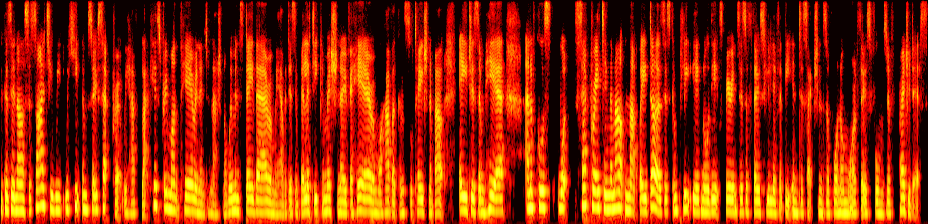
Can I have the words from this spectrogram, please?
because in our society, we, we keep them so separate. We have Black History Month here and International Women's Day there, and we have a Disability Commission over here, and we'll have a consultation about ageism here. And of course, what separating them out in that way does is completely ignore the experiences of those who live at the intersections of one or more of those forms of prejudice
